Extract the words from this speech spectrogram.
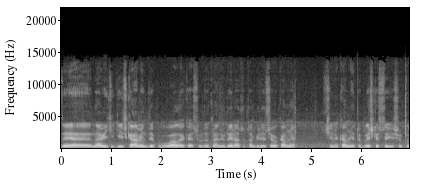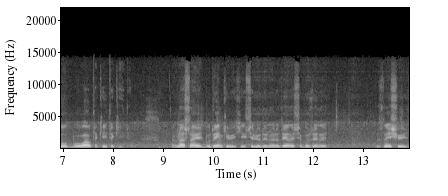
де навіть якийсь камінь, де побувала якась видатна людина, то там біля цього камня чи на камні табличка стоїть, що тут бував такий, такий. В нас навіть будинків, в яких ці люди народилися або жили, знищують,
